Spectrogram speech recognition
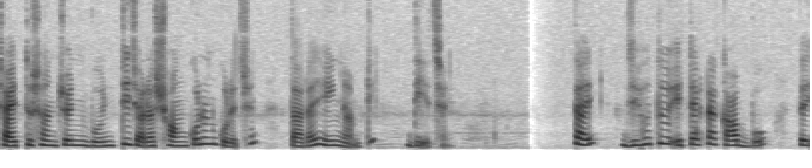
সাহিত্য সঞ্চয়ন বইটি যারা সংকলন করেছেন, তারাই এই নামটি দিয়েছেন। তাই যেহেতু এটা একটা কাব্য, তাই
